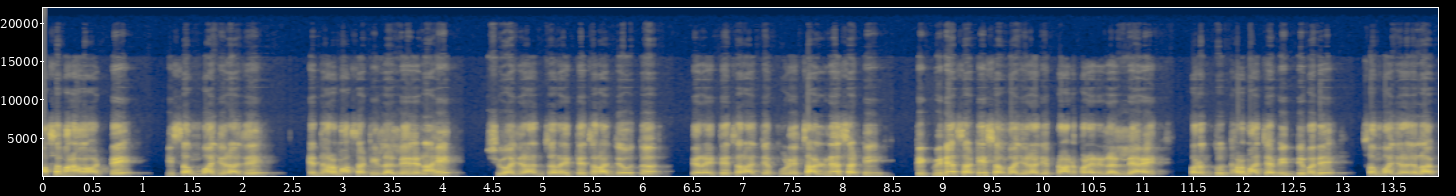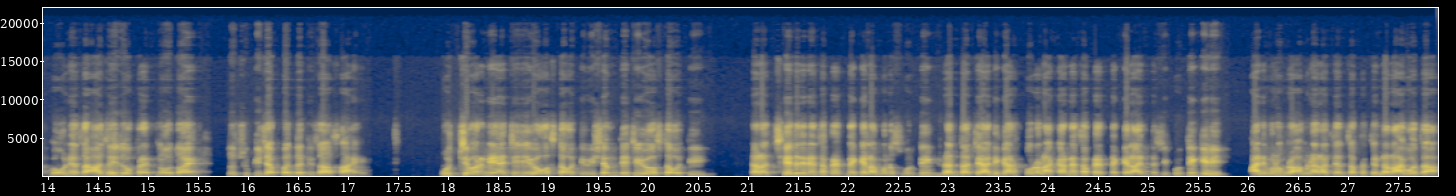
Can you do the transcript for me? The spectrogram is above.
असं म्हणावं वाटते की संभाजीराजे हे धर्मासाठी लढलेले नाहीत. शिवाजीराजांचं रयतेचं राज्य होतं. ते रयतेचं राज्य पुढे चालण्यासाठी टिकविण्यासाठी संभाजीराजे प्राणपणाने लढले आहेत. परंतु धर्माच्या भिंतीमध्ये संभाजीराजाला गवण्याचा आजही जो प्रयत्न होतो आहे तो चुकीच्या पद्धतीचा असा आहे. उच्चवर्णीयाची जी व्यवस्था होती विषमतेची व्यवस्था होती त्याला छेद देण्याचा प्रयत्न केला मनुस्मृती ग्रंथाचे अधिकार पूर्ण नाकारण्याचा प्रयत्न केला आणि तशी कृती केली आणि म्हणून ब्राह्मणाला त्यांचा प्रचंड राग होता.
